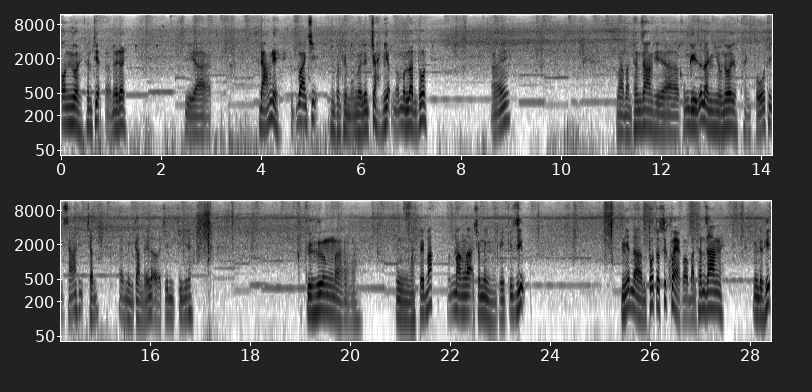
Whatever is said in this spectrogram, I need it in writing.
con người thân thiện ở nơi đây. Thì uh, đáng để các bạn anh chị mình còn thể mọi người lên trải nghiệm nó một lần thôi. Đấy. Và bản thân Giang thì uh, cũng đi rất là nhiều nơi rồi thành phố thị xã thị trấn. Nên mình cảm thấy là ở trên cái cái hương mà vùng Tây Bắc vẫn mang lại cho mình cái cái dịu. Nhất là tốt cho sức khỏe của bản thân Giang này. Mình được hít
